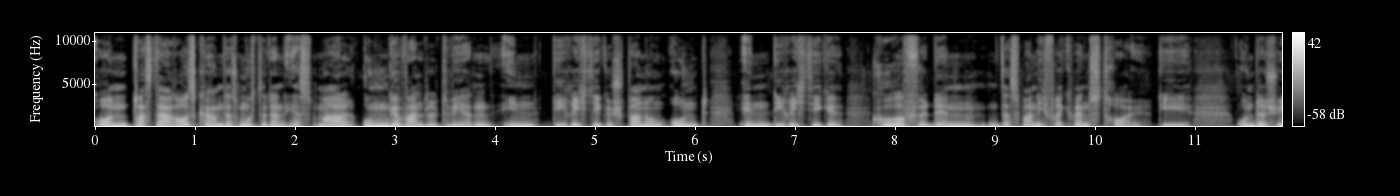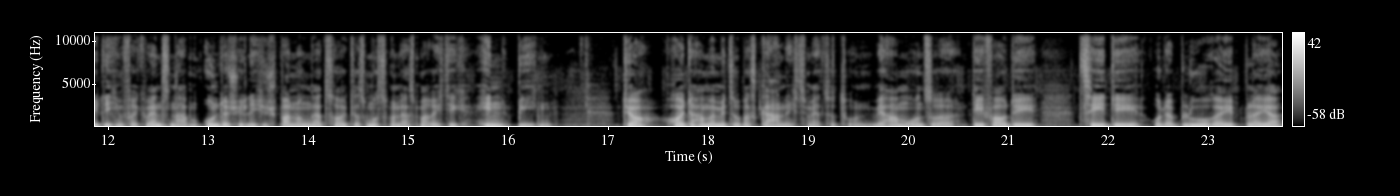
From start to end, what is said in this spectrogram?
Und was da rauskam, das musste dann erstmal umgewandelt werden in die richtige Spannung und in die richtige Kurve, denn das war nicht frequenztreu. Die unterschiedlichen Frequenzen haben unterschiedliche Spannungen erzeugt, das muss man erstmal richtig hinbiegen. Tja, heute haben wir mit sowas gar nichts mehr zu tun. Wir haben unsere DVD, CD oder Blu-ray-Player,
